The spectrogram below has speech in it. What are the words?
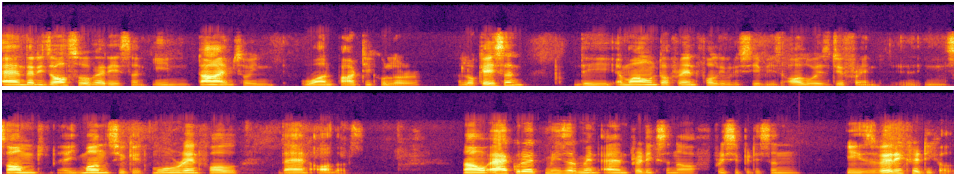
and there is also variation in time. So in one particular location the amount of rainfall you receive is always different. In some uh, months you get more rainfall than others. Now accurate measurement and prediction of precipitation is very critical.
